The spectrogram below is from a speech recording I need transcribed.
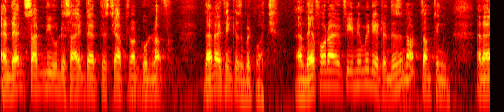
and then suddenly you decide that this chap's not good enough. That I think is a bit much, and therefore I feel humiliated. This is not something, and I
